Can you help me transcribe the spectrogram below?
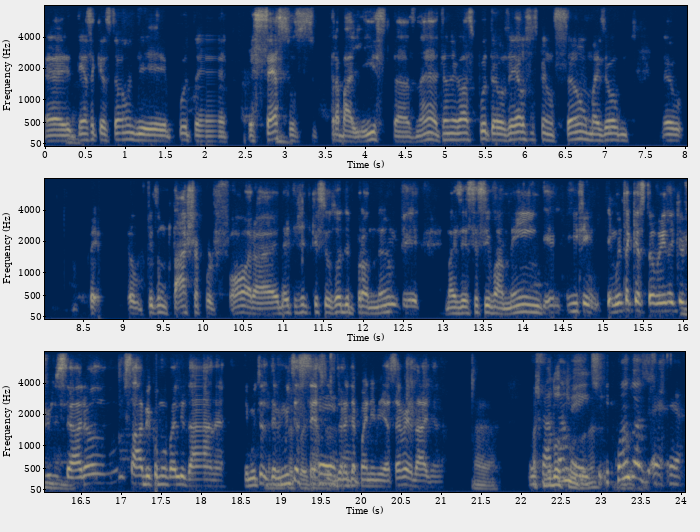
É, tem essa questão de puta, excessos trabalhistas, né? Tem um negócio, puta, eu usei a suspensão, mas eu, eu, eu fiz um taxa por fora, daí tem gente que se usou de Pronamp, mas excessivamente, enfim, tem muita questão ainda que o uhum. judiciário não sabe como vai lidar, né? Tem muito, teve muitos excessos é. durante a pandemia, essa é a verdade, né? É. Exatamente. Tudo, né? E quando a, é, é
